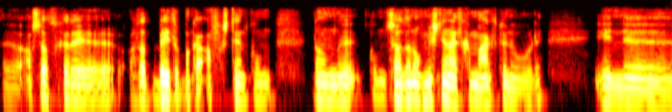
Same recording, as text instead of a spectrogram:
eh, als, dat als dat beter op elkaar afgestemd komt, dan eh, komt, zou er nog meer snelheid gemaakt kunnen worden in eh,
